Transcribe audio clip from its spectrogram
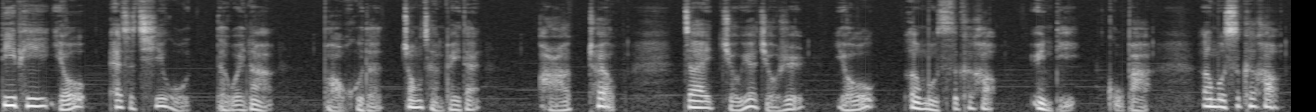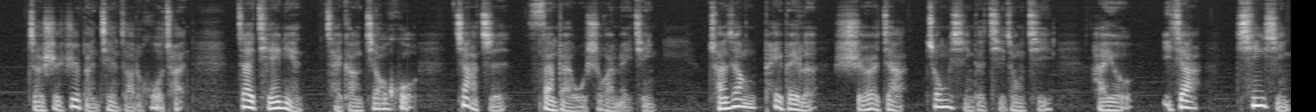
第一批由 S 七五德维纳保护的中程飞弹 R-12，在九月九日。由鄂木斯克号运抵古巴，鄂木斯克号则是日本建造的货船，在前一年才刚交货，价值三百五十万美金。船上配备了十二架中型的起重机，还有一架轻型，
